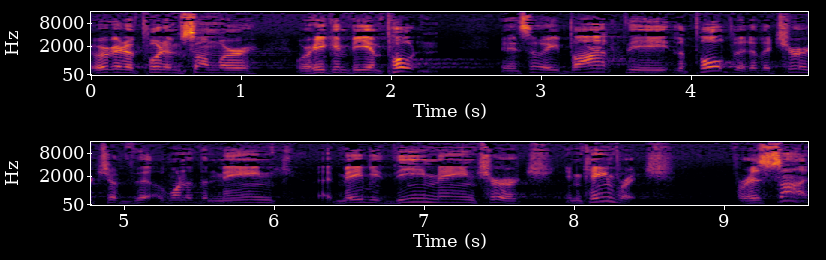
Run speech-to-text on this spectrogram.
we're going to put him somewhere where he can be impotent. And so he bought the, the pulpit of a church of the, one of the main, maybe the main church in Cambridge for his son.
